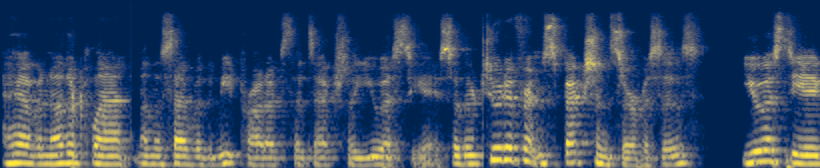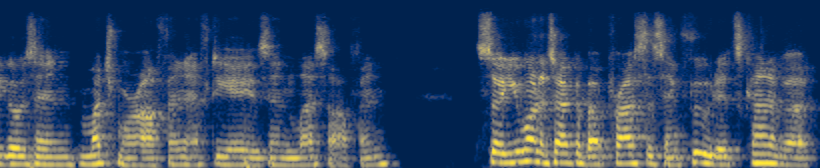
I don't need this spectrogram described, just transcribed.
I have another plant on the side with the meat products that's actually USDA. So there are two different inspection services. USDA goes in much more often, FDA is in less often. So you want to talk about processing food, it's kind of a,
